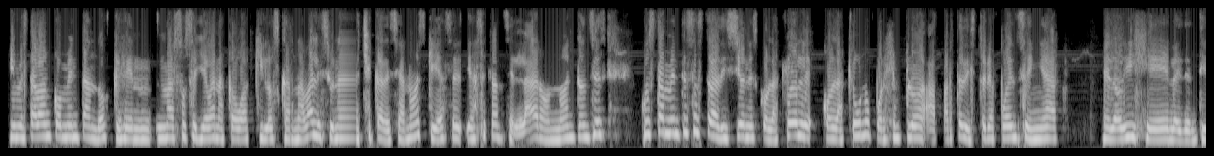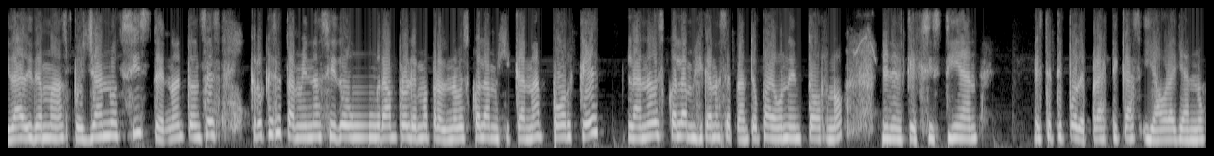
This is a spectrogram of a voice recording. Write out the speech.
y me estaban comentando que en marzo se llevan a cabo aquí los carnavales y una chica decía, no, es que ya se, ya se cancelaron, ¿no? Entonces, justamente esas tradiciones con las que, con la que uno, por ejemplo, aparte de historia, puede enseñar el origen, la identidad y demás, pues ya no existe, ¿no? Entonces, creo que ese también ha sido un gran problema para la nueva escuela mexicana porque la nueva escuela mexicana se planteó para un entorno en el que existían este tipo de prácticas y ahora ya no,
